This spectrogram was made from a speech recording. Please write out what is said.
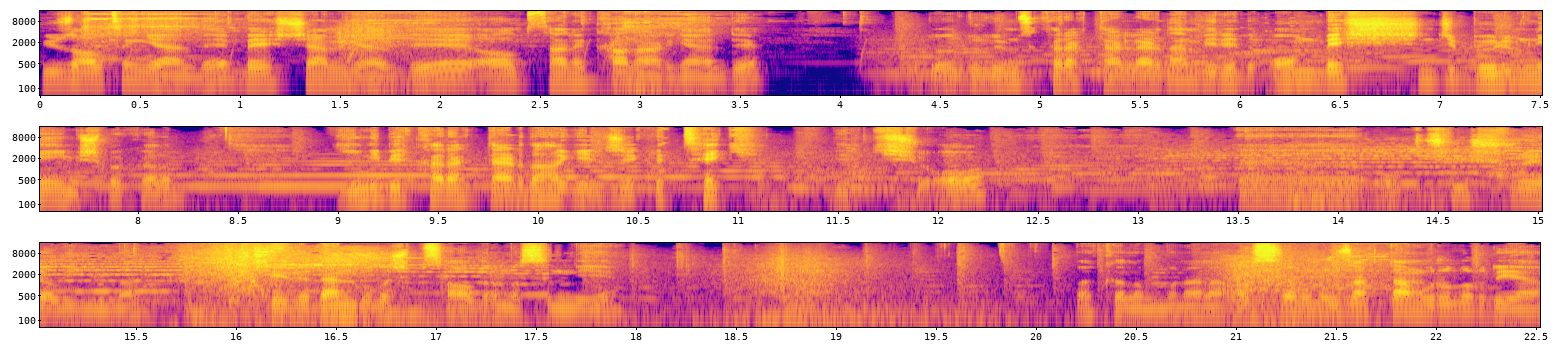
100 altın geldi. 5 gem geldi. 6 tane kanar geldi. Bu öldürdüğümüz karakterlerden biriydi. 15. bölüm neymiş bakalım. Yeni bir karakter daha gelecek ve tek bir kişi o. Ee, okçuyu şuraya alayım ben. Çevreden dolaşıp saldırmasın diye. Bakalım buna ne? Aslında bunu uzaktan vurulurdu ya.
